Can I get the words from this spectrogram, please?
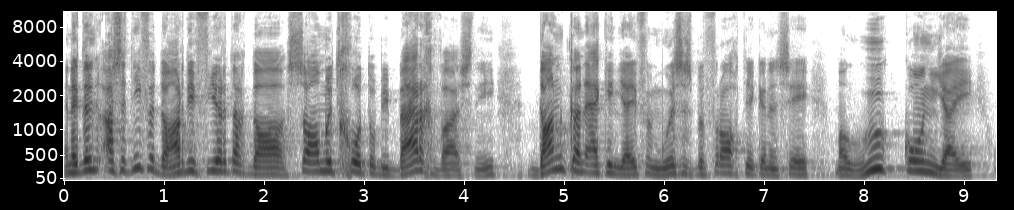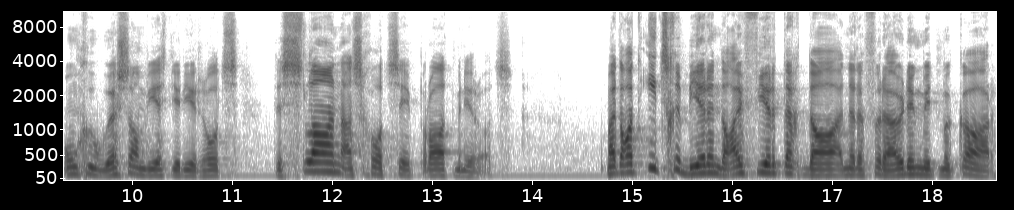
En ek dink as dit nie vir daardie 40 dae saam met God op die berg was nie, dan kan ek en jy vir Moses bevraagteken en sê, "Maar hoe kon jy ongehoorsaam wees deur die rots te slaan as God sê praat met die rots?" Maar daar het iets gebeur in daai 40 dae in hulle verhouding met mekaar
